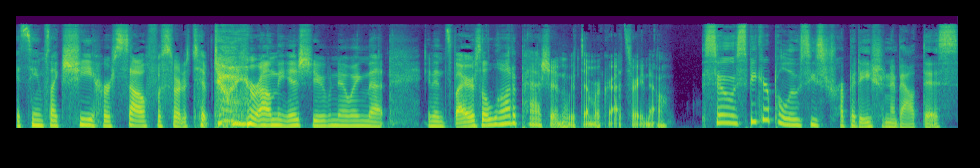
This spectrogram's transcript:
It seems like she herself was sort of tiptoeing around the issue, knowing that it inspires a lot of passion with Democrats right now. So, Speaker Pelosi's trepidation about this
